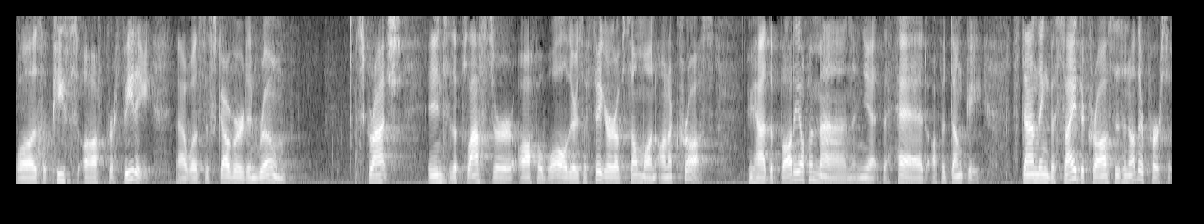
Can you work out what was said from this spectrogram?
was a piece of graffiti that was discovered in Rome. Scratched into the plaster off a wall, there's a figure of someone on a cross who had the body of a man and yet the head of a donkey. Standing beside the cross is another person,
